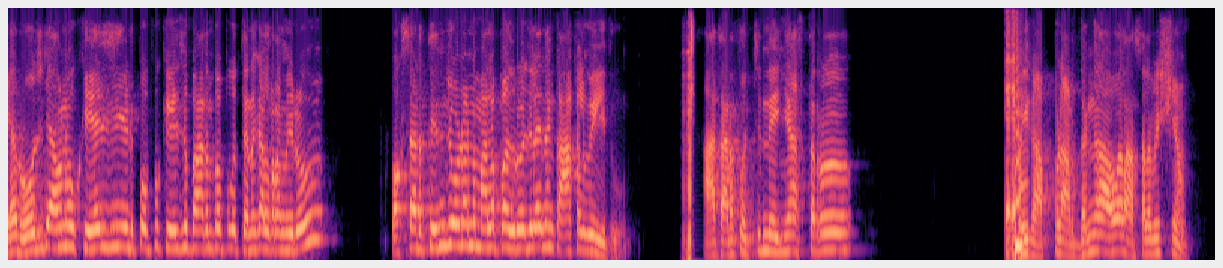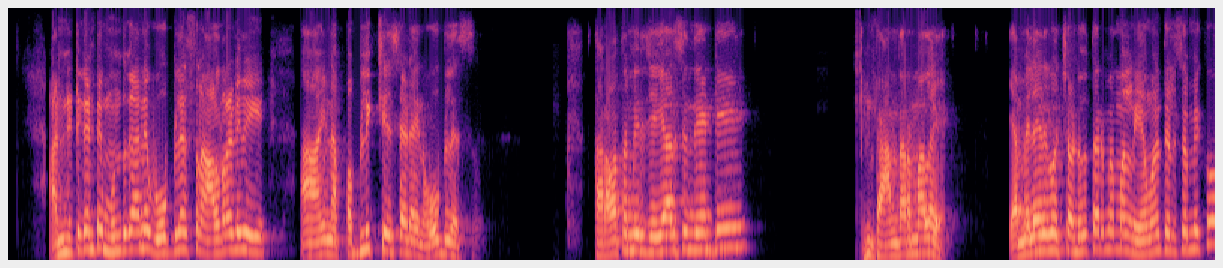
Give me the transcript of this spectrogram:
ఏ రోజుకి ఏమైనా ఒక కేజీ ఇడిపప్పు కేజీ బాదం పప్పు తినగలరా మీరు? ఒకసారి తిని చూడండి మళ్ళీ పది రోజులైనా ఇంకా ఆకలి వేయదు. ఆ తర్వాత వచ్చింది ఏం చేస్తారు? మీకు అప్పుడు అర్థం కావాలి అసలు విషయం. అన్నిటికంటే ముందుగానే ఓబ్లెస్ ఆల్రెడీ ఆయన పబ్లిక్ చేశాడు ఆయన ఓబ్లెస్. తర్వాత మీరు చేయాల్సింది ఏంటి? దాన ధర్మాలే. ఎమ్మెల్యేగా వచ్చి అడుగుతారు మిమ్మల్ని ఏమని తెలుసా మీకు?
